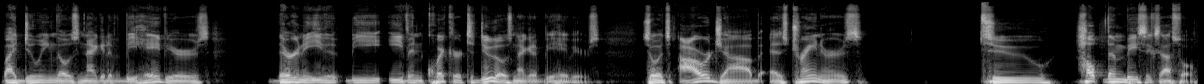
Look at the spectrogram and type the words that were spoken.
by doing those negative behaviors, they're going to even be even quicker to do those negative behaviors. So it's our job as trainers to help them be successful.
